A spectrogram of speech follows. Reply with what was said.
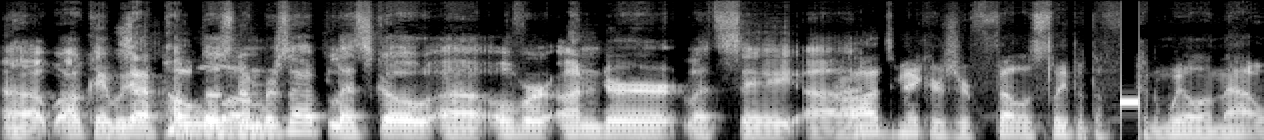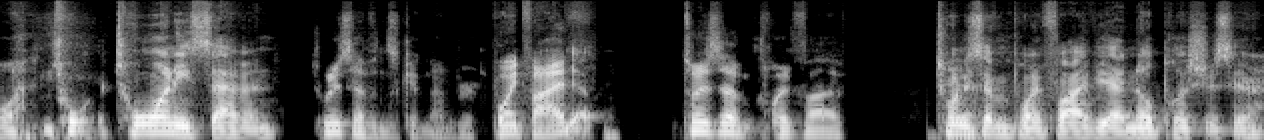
Uh, okay, we got to pump So those low. numbers up. Let's go uh, over under. Let's say uh, odds makers are fell asleep at the fucking wheel on that one. tw- 27. 27 is a good number. Point five. Yep. 27.5. 27.5. Yeah, no pushes here.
